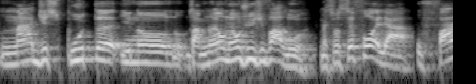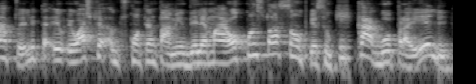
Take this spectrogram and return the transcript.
na disputa e no. no sabe, não é, não é um juiz de valor. Mas se você for olhar o fato, ele tá, eu, eu acho que o descontentamento dele é maior com a situação, porque assim, o que cagou para ele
